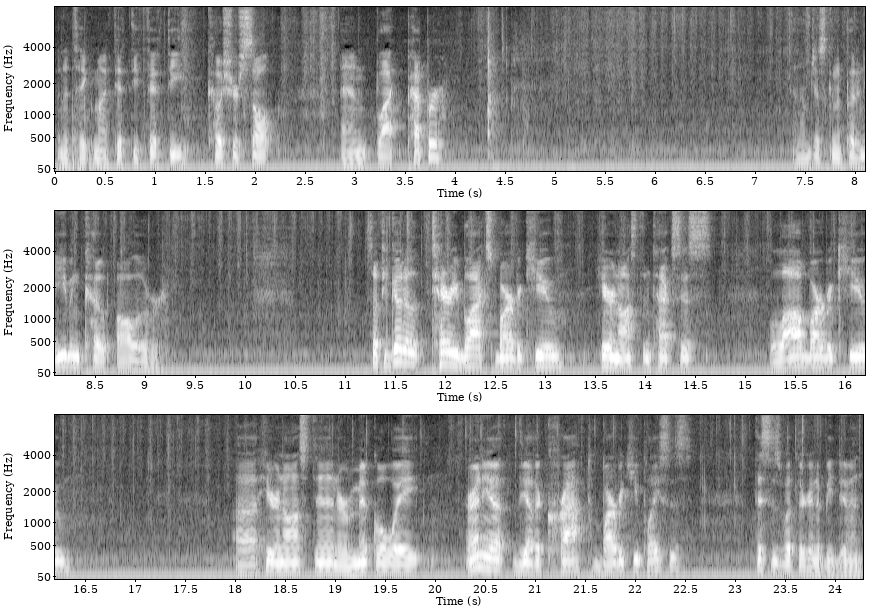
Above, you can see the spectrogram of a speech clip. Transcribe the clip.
I'm going to take my 50-50 kosher salt and black pepper. And I'm just going to put an even coat all over. So if you go to Terry Black's Barbecue here in Austin, Texas, La Barbecue uh, here in Austin or Micklethwait or any of the other craft barbecue places, this is what they're going to be doing.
